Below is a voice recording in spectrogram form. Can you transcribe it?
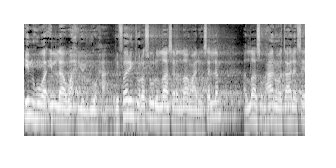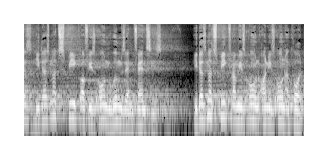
إِنْ هُوَ إِلَّا وَحْيُ يُوحَى Referring to Rasulullah sallallahu alayhi wa sallam, Allah subhanahu wa ta'ala says He does not speak of His own whims and fancies. He does not speak from His own on His own accord.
